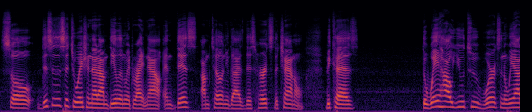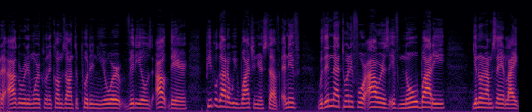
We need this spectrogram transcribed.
So this is a situation that I'm dealing with right now, and this I'm telling you guys, this hurts the channel because the way how YouTube works and the way how the algorithm works when it comes on to putting your videos out there, people gotta be watching your stuff. And if within that 24 hours, if nobody, you know what I'm saying, like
